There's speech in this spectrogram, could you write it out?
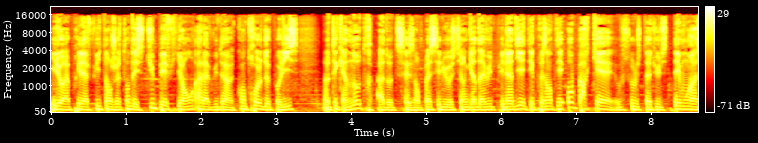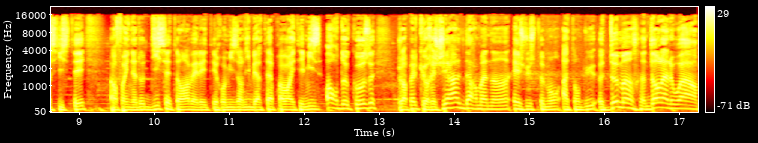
Il aurait pris la fuite en jetant des stupéfiants à la vue d'un contrôle de police. Notez qu'un autre ado de 16 ans placé lui aussi en garde à vue depuis lundi a été présenté au parquet sous le statut de témoin assisté. Enfin, une ado de 17 ans avait été remise en liberté après avoir été mise hors de cause. Je rappelle que Gérald Darmanin est justement attendu demain dans la Loire.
